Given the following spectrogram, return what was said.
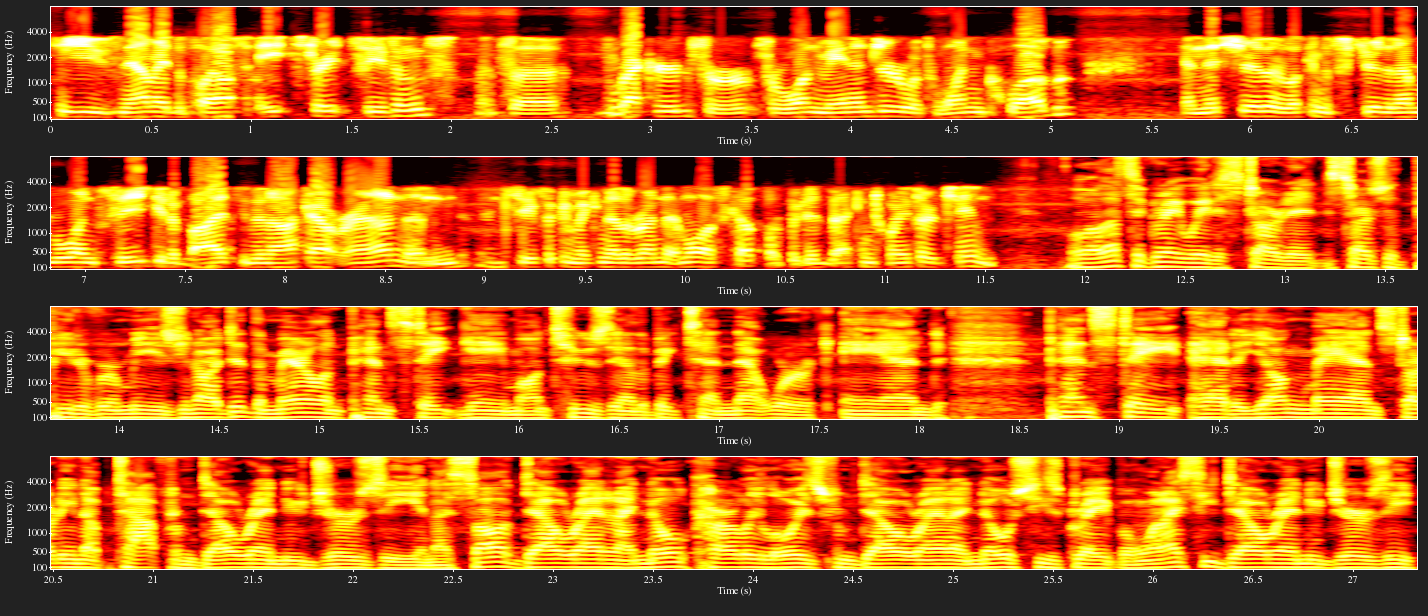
He's now made the playoffs eight straight seasons. That's a record for, for one manager with one club. And this year they're looking to secure the number one seed, get a bye through the knockout round, and, and see if we can make another run to MLS Cup like we did back in 2013. Well, that's a great way to start it. It starts with Peter Vermes. You know, I did the Maryland Penn State game on Tuesday on the Big Ten Network, and Penn State had a young man starting up top from Delran, New Jersey, and I saw Delran, and I know Carli Lloyd's from Delran. I know she's great, but when I see Delran, New Jersey,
